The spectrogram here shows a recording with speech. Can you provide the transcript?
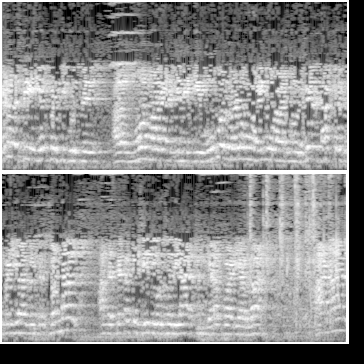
இடவசதியை ஏற்படுத்தி கொடுத்து அதன் மூலமாக இன்னைக்கு ஒவ்வொரு வருடமும் ஐநூறு ஐநூறு பேர் டாக்டருக்கு படிக்கிறார்கள் என்று சொன்னால் அந்த திட்டத்தை செய்து கொடுத்தது யார்? எடப்பாடியார் தான். ஆனால்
